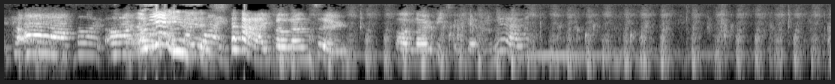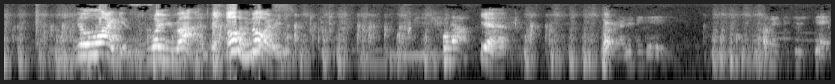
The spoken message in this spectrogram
It's like, oh no, oh no. Oh, yes! He fell down too. Oh no, Pete's gonna get me. The lag is so bad. Oh no! You. Yeah. Sorry, I didn't mean to hit you. I meant to just get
